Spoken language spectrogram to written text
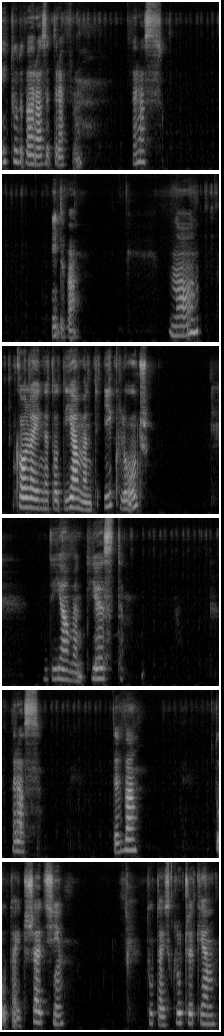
I tu dwa razy trefl. Raz i dwa. No, kolejne to diament i klucz. Diament jest raz, dwa, tutaj trzeci, tutaj z kluczykiem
